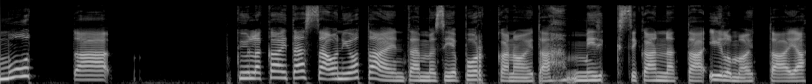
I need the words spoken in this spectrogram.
Mutta kyllä kai tässä on jotain tämmöisiä porkkanoita, miksi kannattaa ilmoittaa ja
